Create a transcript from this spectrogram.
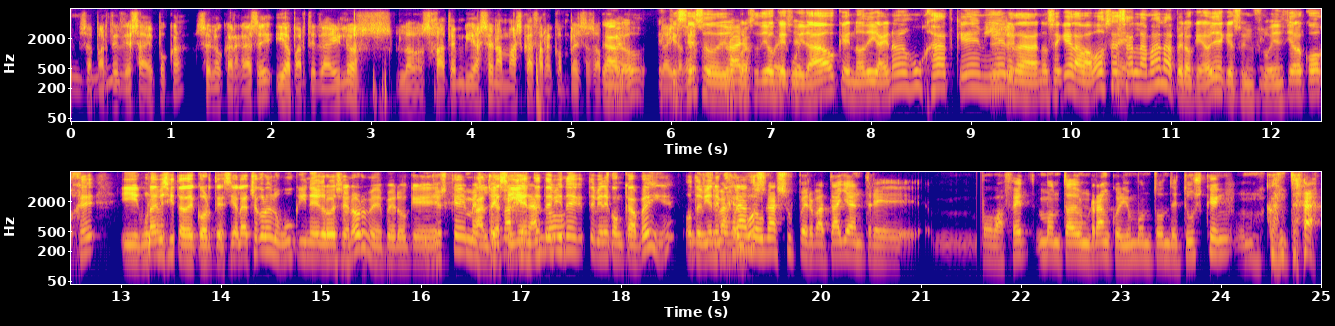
O sea, a partir de esa época se lo cargase y a partir de ahí los, los hat enviasen a más cazarrecompensas a Claro, es que es eso, por eso digo que cuidado, que no diga, no es un hat, qué mierda, no sé qué, la babosa esa es la mala, pero que oye, que su influencia lo coge y una visita de cortesía la ha hecho con el Wookiee negro ese enorme, pero que, al día siguiente te viene, te viene con Cap ¿eh? O te viene con imaginando una super batalla entre Boba Fett montado en un Rancor y un montón de Tusken contra,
